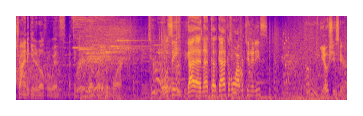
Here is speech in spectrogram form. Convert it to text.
trying to get it over with. I think he broke a little bit more. But we'll see. We got a, got a couple more opportunities. Yoshi's here.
